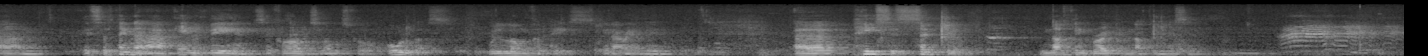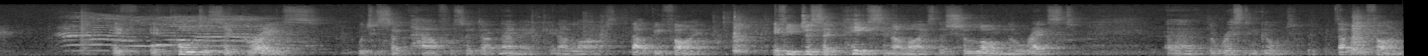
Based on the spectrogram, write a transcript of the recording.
Um, it's the thing that our inner beings, if we're honest, longs for. All of us, we long for peace in our inner being. Uh, peace is simply nothing broken, nothing missing. If, if Paul just said grace, which is so powerful, so dynamic in our lives, that would be fine. If he just said peace in our lives, the shalom, the rest, uh, the rest in God, that would be fine.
